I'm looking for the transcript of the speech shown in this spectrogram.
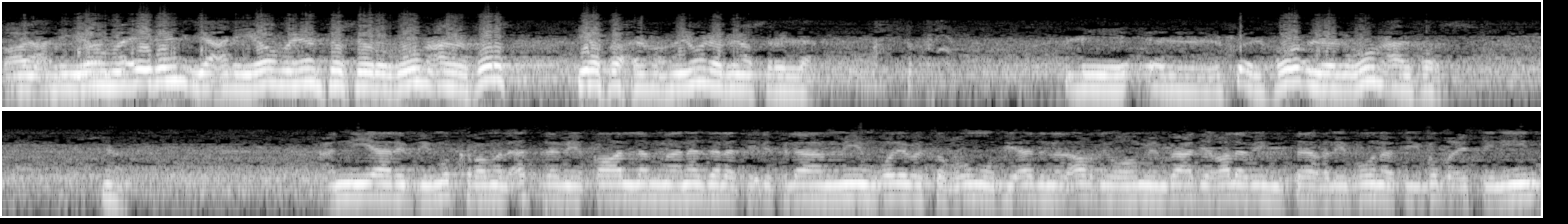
قال يعني يومئذ يعني يوم ينتصر الروم على الفرس يفرح المؤمنون بنصر الله. للروم على الفرس. نعم. عن نيار بن مكرم الأسلمي قال لما نزلت الإسلام ميم غلبت الروم في أدنى الأرض وهم من بعد غلبهم سيغلبون في بضع سنين.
